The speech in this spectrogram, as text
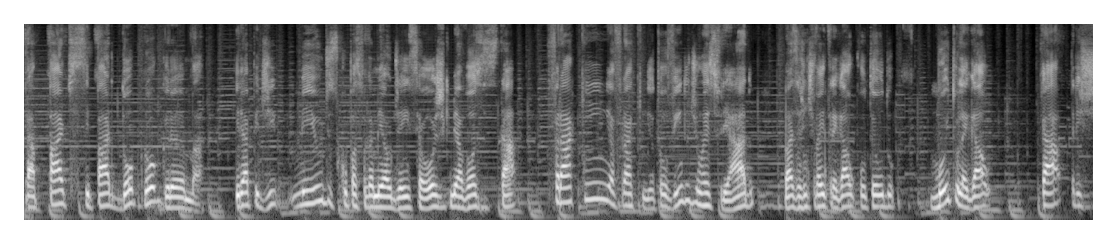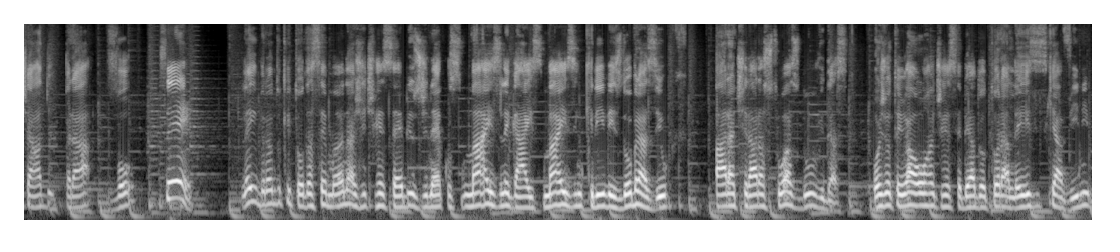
para participar do programa. Queria pedir mil desculpas pela minha audiência hoje, que minha voz está fraquinha, fraquinha. Eu tô vindo de um resfriado, mas a gente vai entregar um conteúdo muito legal, caprichado para você. Lembrando que toda semana a gente recebe os ginecos mais legais, mais incríveis do Brasil para tirar as suas dúvidas. Hoje eu tenho a honra de receber a doutora Leise Schiavini.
